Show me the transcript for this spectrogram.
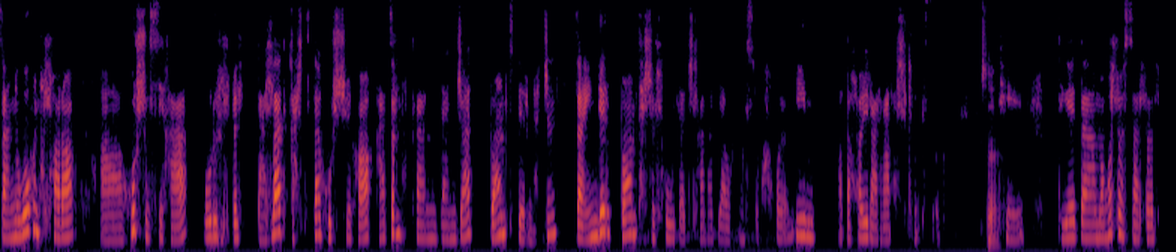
За нөгөөх нь болохоор хурш улсынхаа өөрөөр хэлбэл далаад гарцтай хуршийнхоо газар нутгаар нь дамжаад бомбд дээр нь очино. За энэ дээр бомб ашиглах үйл ажиллагаанууд явагдана гэсэн үг байхгүй юу? Ийм одоо хоёр аргаар ашиглана гэсэн үг. За. Тийм. Тэгээд Монгол улс бол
